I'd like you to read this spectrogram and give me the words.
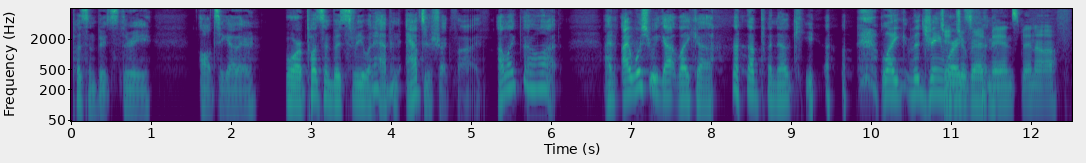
Puss in Boots Three altogether, or Puss in Boots Three would happen after Shrek Five. I like that a lot. I, I wish we got like a, a Pinocchio, like the DreamWorks Gingerbread Man spinoff.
